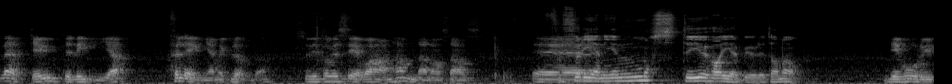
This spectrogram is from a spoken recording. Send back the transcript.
verkar ju inte vilja förlänga med klubben. Så vi får väl se var han hamnar någonstans. För Eh, föreningen måste ju ha erbjudit honom. Det vore ju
